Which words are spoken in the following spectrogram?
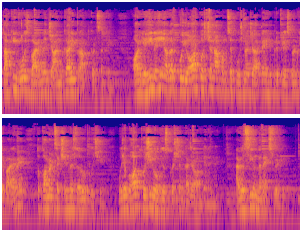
ताकि वो इस बारे में जानकारी प्राप्त कर सकें। और यही नहीं, अगर कोई और क्वेश्चन आप हमसे पूछना चाहते हैं हिप रिप्लेसमेंट के बारे में तो कमेंट सेक्शन में ज़रूर पूछिए। मुझे बहुत खुशी होगी उस क्वेश्चन का जवाब देने में। I will see in the next video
